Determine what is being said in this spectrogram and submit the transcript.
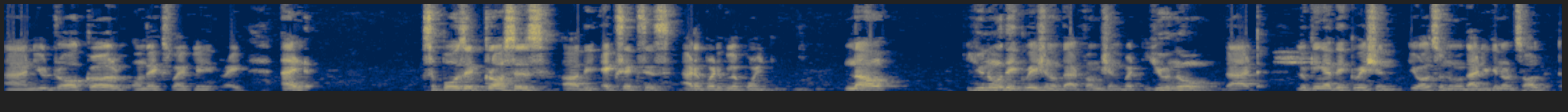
And you draw a curve on the xy plane, right? And suppose it crosses uh, the x-axis at a particular point. Now, you know the equation of that function, but you know that looking at the equation, you also know that you cannot solve it.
